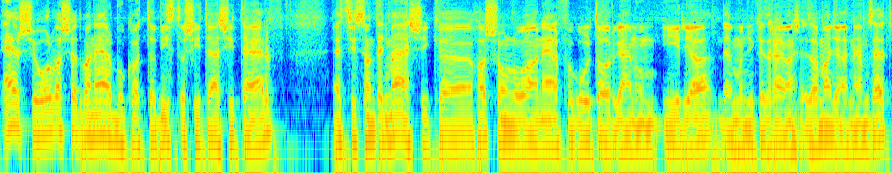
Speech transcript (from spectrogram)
első olvasatban elbukott a biztosítási terv, ezt viszont egy másik uh, hasonlóan elfogult orgánum írja, de mondjuk ez releváns, ez a Magyar Nemzet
